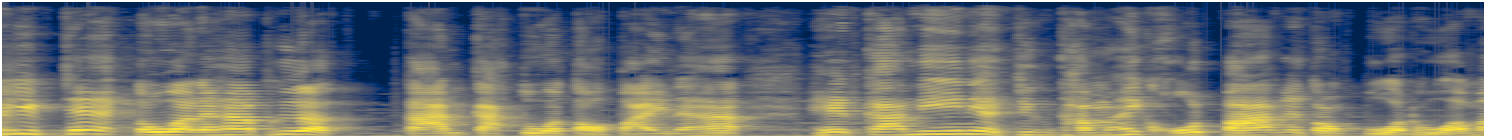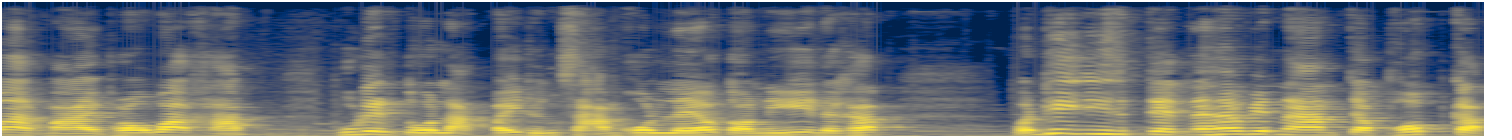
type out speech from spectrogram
รีบแยกตัวนะฮะเพื่อการกักตัวต่อไปนะฮะเหตุการณ์นี้เนี่ยจึงทำให้โค้ชปาร์คเนี่ยต้องปวดหัวมากมาย เพราะว่าขาดผู้เล่นตัวหลักไปถึง 3 คนแล้วตอนนี้นะครับ วันที่ 27 นะฮะเวียดนามจะพบกับ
